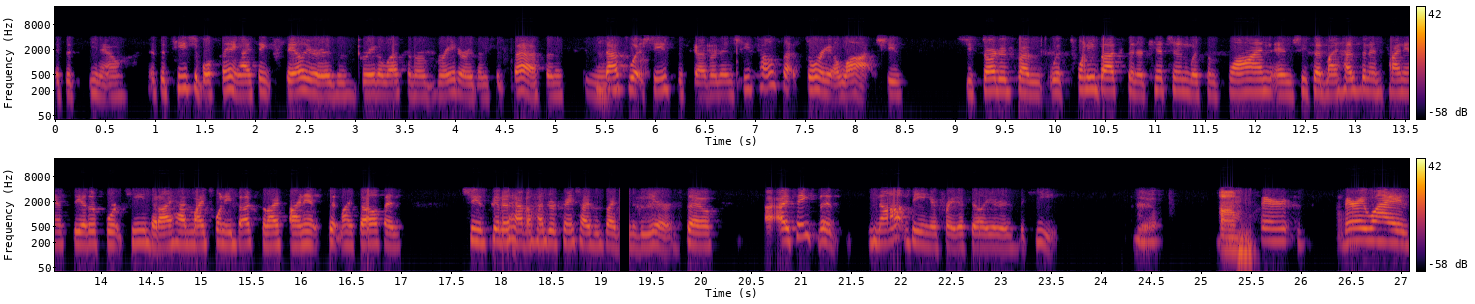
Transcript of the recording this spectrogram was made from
if it's you know it's a teachable thing, I think failure is as great a lesson or greater than success. And yeah. that's what she's discovered. And she tells that story a lot. She's she started from with 20 bucks in her kitchen with some flan, and she said my husband had financed the other 14, but I had my 20 bucks and I financed it myself. And she's going to have 100 franchises by the end of the year. So I think that not being afraid of failure is the key. Yeah. Um, very, very wise.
